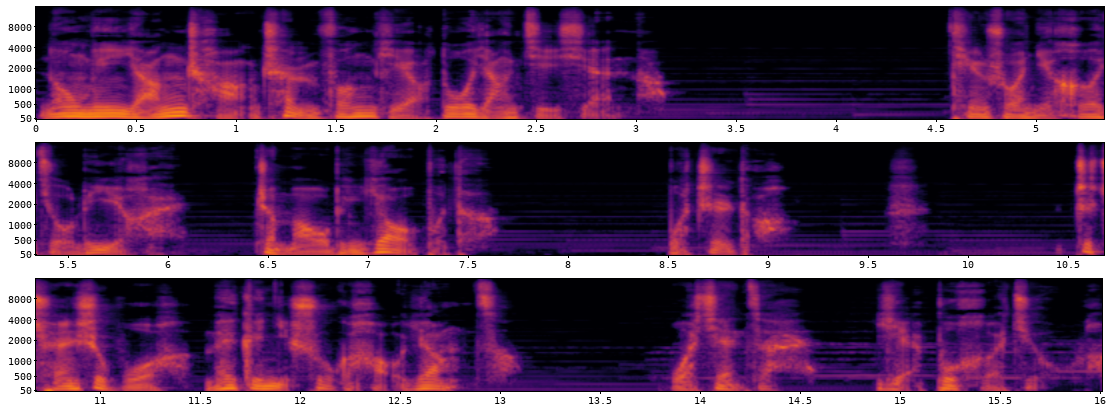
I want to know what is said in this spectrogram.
农民养场趁风也要多养几弦呢。听说你喝酒厉害，这毛病要不得。我知道，这全是我没给你树个好样子。我现在也不喝酒了。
